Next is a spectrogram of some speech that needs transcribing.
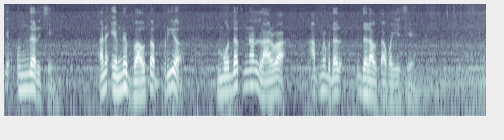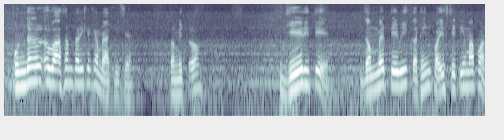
કે ઉંદર છે અને એમને ભાવતા પ્રિય મોદકના લારવા આપણે બધા ધરાવતા હોઈએ છીએ. ઉંદર વાસન તરીકે કેમ રાખ્યું છે? તો મિત્રો, જે રીતે ગમે તેવી કઠિન પરિસ્થિતિમાં પણ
